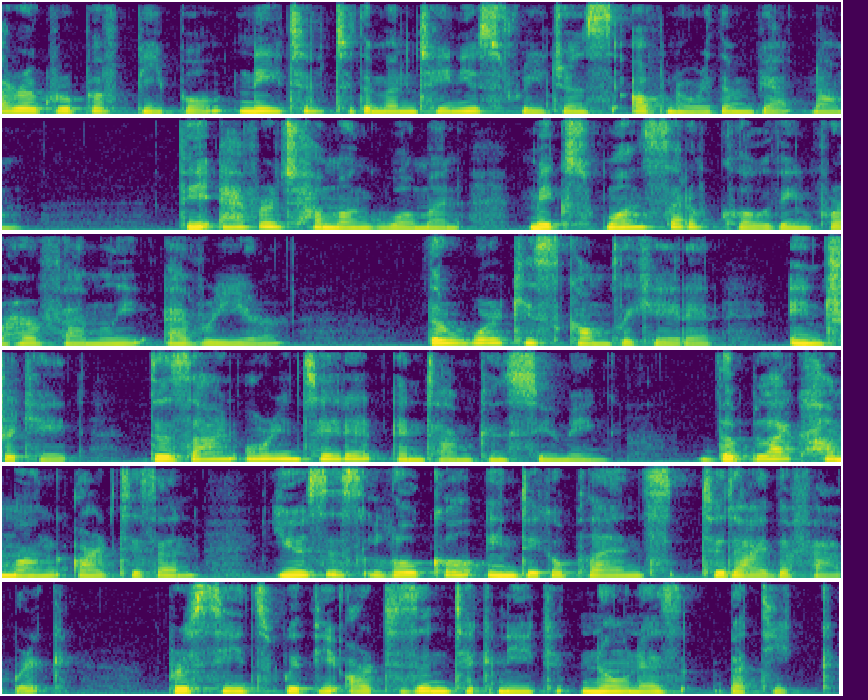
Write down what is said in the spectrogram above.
are a group of people native to the mountainous regions of northern Vietnam. The average Hmong woman makes one set of clothing for her family every year. Their work is complicated, intricate, design oriented, and time consuming. The Black Hmong artisan uses local indigo plants to dye the fabric, proceeds with the artisan technique known as batik,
